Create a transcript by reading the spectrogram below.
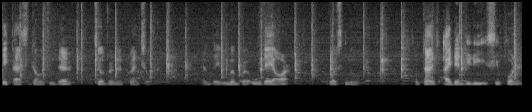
they pass it on to their children and grandchildren. And they remember who they are. Because, you know, sometimes identity is important.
